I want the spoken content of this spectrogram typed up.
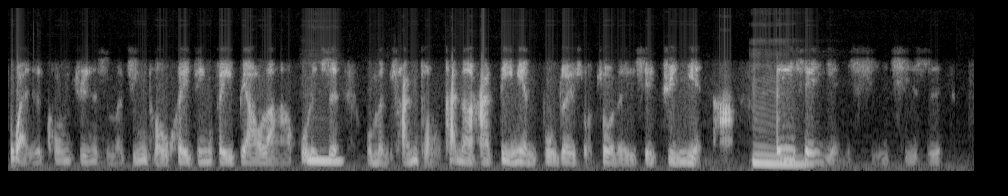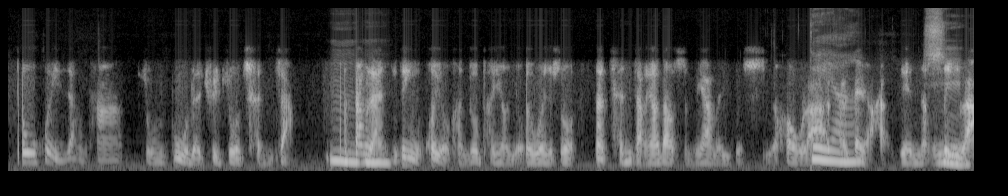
不管是空军什么金头盔、金飞镖啦，或者是我们传统看到他地面部队所做的一些军演啊，这一些演习其实都会让他逐步的去做成长。那当然，一定会有很多朋友也会问说，那成长要到什么样的一个时候啦？才代表还有这些能力啦，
